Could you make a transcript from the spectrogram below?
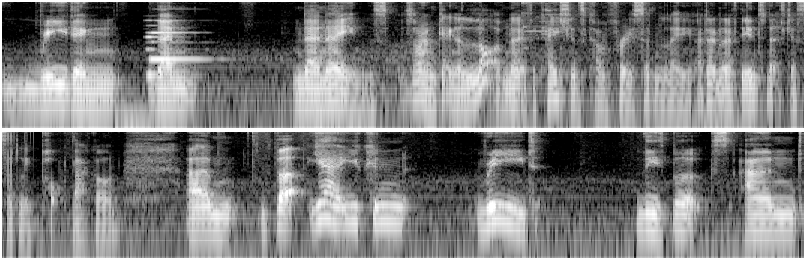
reading their, their names. Sorry, I'm getting a lot of notifications come through suddenly. I don't know if the internet's just suddenly popped back on. Um, but yeah, you can read these books and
